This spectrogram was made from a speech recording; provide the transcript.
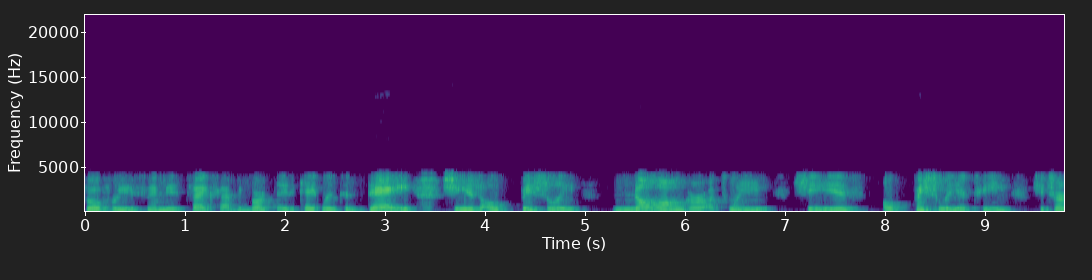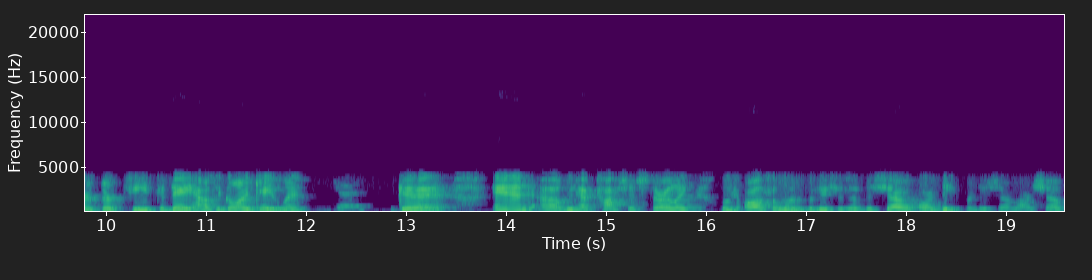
feel free to send me a text. Happy birthday to Caitlin. Today, she is officially no longer a tween. She is officially a teen. She turned 13 today. How's it going, Caitlin? Good. Good. And uh, we have Tasha Sterling, who's also one of the producers of the show, or the producer of our show.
